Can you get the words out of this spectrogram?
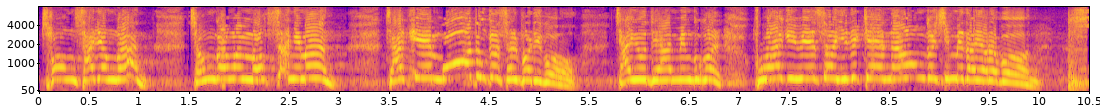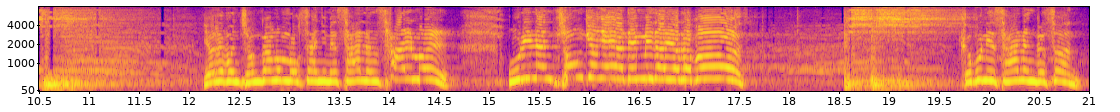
총사령관 정광훈 목사님은 자기의 모든 것을 버리고 자유 대한민국을 구하기 위해서 이렇게 나온 것입니다 여러분. 여러분 정강훈 목사님의 사는 삶을 우리는 존경해야 됩니다 여러분. 그분이 사는 것은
